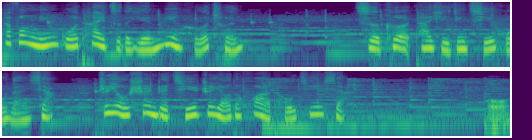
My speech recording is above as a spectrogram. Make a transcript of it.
他凤麟国太子的颜面何存？此刻他已经骑虎难下，只有顺着齐之遥的话头接下。哦，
